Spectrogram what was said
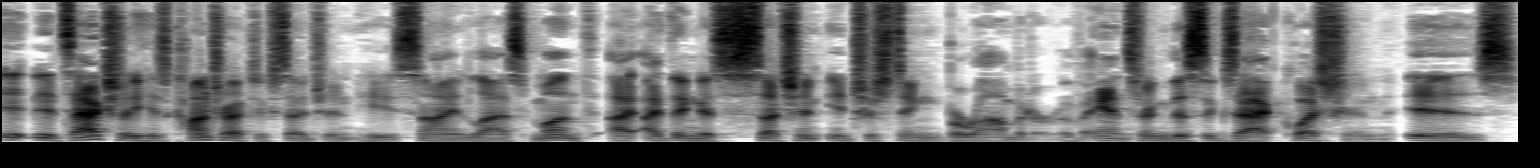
it, it's actually his contract extension he signed last month. I, I think is such an interesting barometer of answering this exact question. Is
